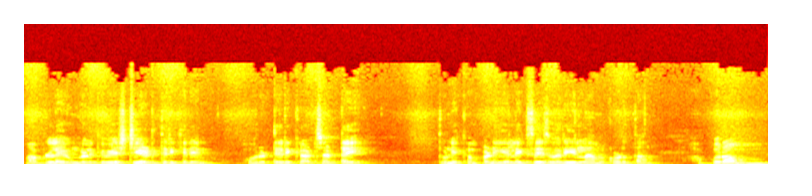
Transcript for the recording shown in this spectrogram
மாப்பிள்ளை உங்களுக்கு வேஷ்டி எடுத்திருக்கிறேன். ஒரு டெரிகாட் சட்டை துணி கம்பெனியில் எக்ஸைஸ் வரி இல்லாமல் கொடுத்தான். அப்புறம்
